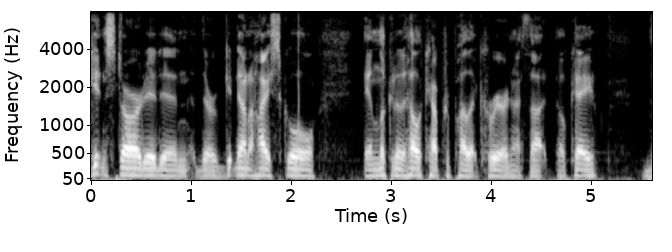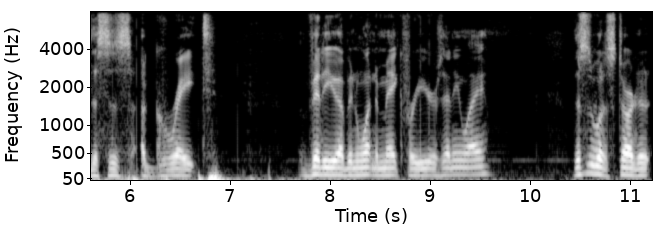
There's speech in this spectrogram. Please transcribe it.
getting started and they're getting out of high school and looking at a helicopter pilot career. And I thought, okay, this is a great video I've been wanting to make for years anyway. This is what it started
